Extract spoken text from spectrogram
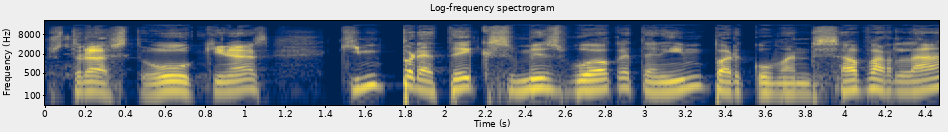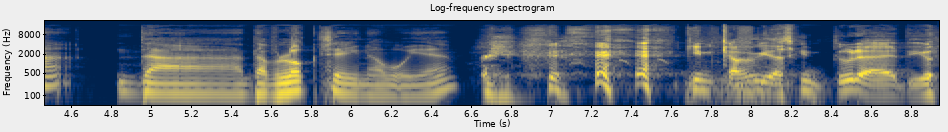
Ostres, tu, quines, quin pretext més bo que tenim per començar a parlar de, de blockchain avui, eh? Quin canvi de cintura, eh, tio.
